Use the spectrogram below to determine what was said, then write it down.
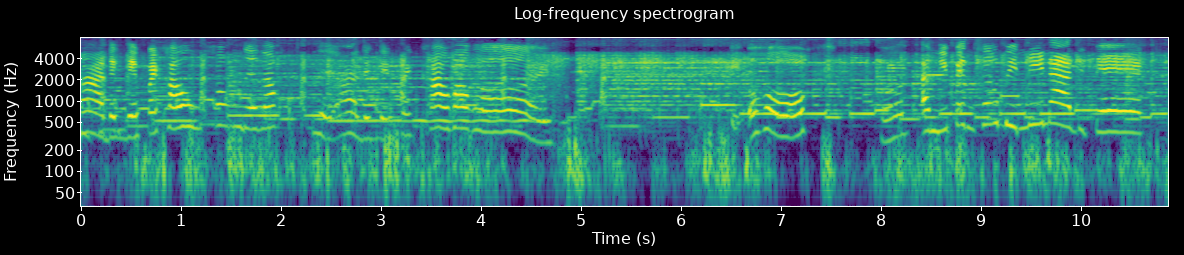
อ่าเด็กๆไปเข้าห้องเลยแล้วเดี๋ยวอ่าเด็กๆไปเข้าห้องเลยอ๊ะโอ้โหอออันนี้เป็นเครื่องบินนี่นาเด็กๆ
